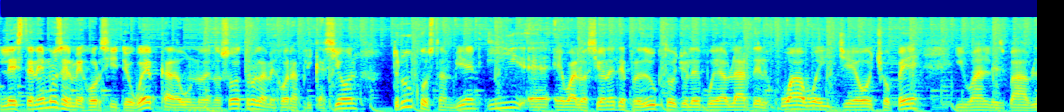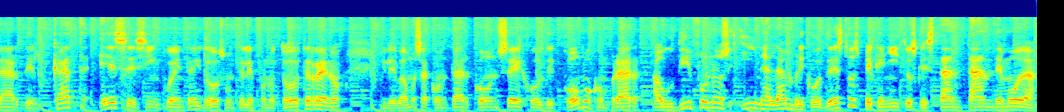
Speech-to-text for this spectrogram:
Les tenemos el mejor sitio web, cada uno de nosotros, la mejor aplicación, trucos también y eh, evaluaciones de productos. Yo les voy a hablar del Huawei G8P, Iván les va a hablar del CAT S52, un teléfono todoterreno, y les vamos a contar consejos de cómo comprar audífonos inalámbricos de estos pequeñitos que están tan de moda.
